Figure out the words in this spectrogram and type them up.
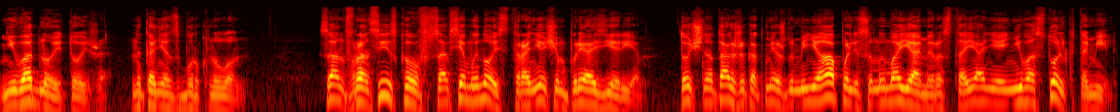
«Не в одной и той же», — наконец буркнул он. «Сан-Франциско в совсем иной стране, чем Приозерье. Точно так же, как между Миннеаполисом и Майами расстояние не во столько-то миль.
